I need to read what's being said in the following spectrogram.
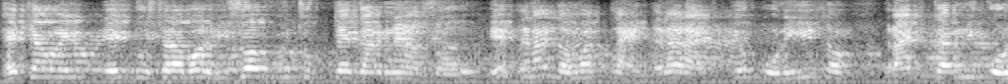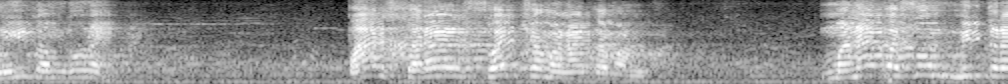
ह्याच्यावर एक- एक दुसऱ्यावर हिशोब चुकते करणे असो हे त्यांना जमत नाही. त्यांना राजकीय कोणीही राजकारणी कोणीही समजू नये. फार सरळ स्वच्छ मनाचा माणूस. मनापासून मित्र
